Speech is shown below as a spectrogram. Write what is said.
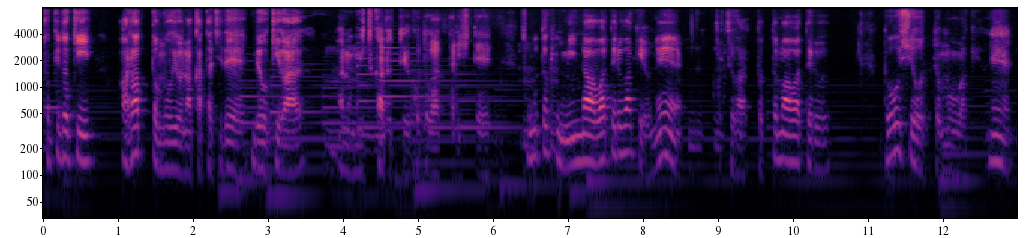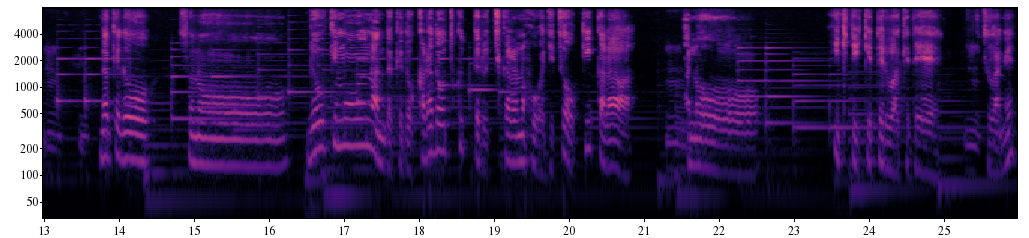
時々あらっと思うような形で病気があの見つかるっていうことがあったりして、その時にみんな慌てるわけよね。実はとっても慌てる。どうしようって思うわけよね。うんだけど、その、病気もなんだけど、体を作ってる力の方が実は大きいから、うんあの、生きていけてるわけで、うん実はね。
